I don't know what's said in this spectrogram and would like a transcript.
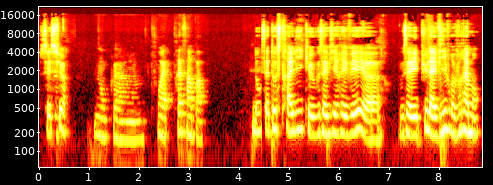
c'est sûr. donc, ouais, très sympa. Donc cette Australie que vous aviez rêvée, vous avez pu la vivre vraiment.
